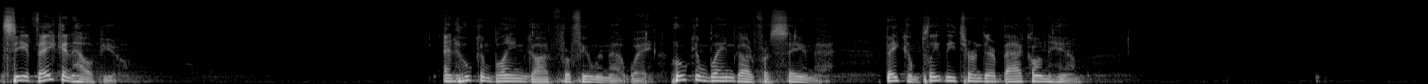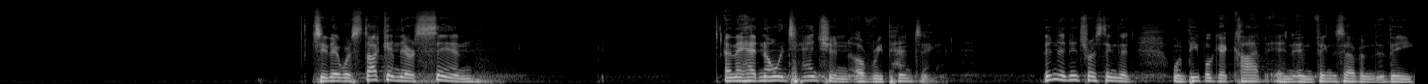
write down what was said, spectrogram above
See if they can help you. And who can blame God for feeling that way? Who can blame God for saying that? They completely turned their back on Him. See, they were stuck in their sin and they had no intention of repenting. Isn't it interesting that when people get caught and, and things happen, the,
